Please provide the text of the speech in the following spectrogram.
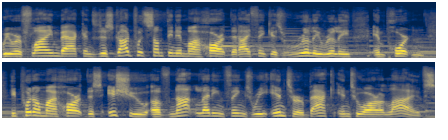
we were flying back, and just God put something in my heart that I think is really, really important. He put on my heart this issue of not letting things re enter back into our lives.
